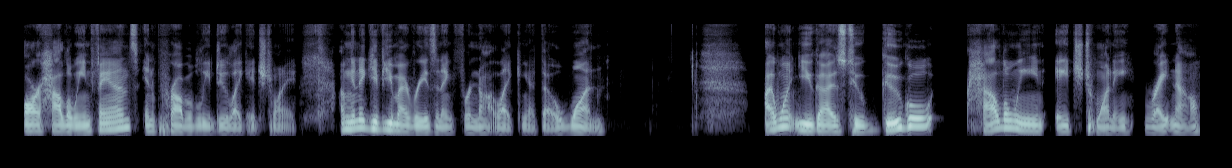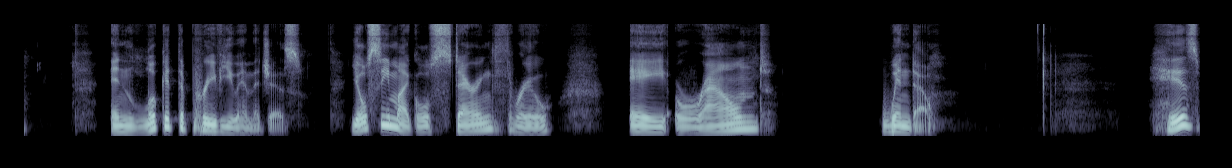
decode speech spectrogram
are Halloween fans and probably do like H20. I'm going to give you my reasoning for not liking it though. One, I want you guys to Google Halloween H20 right now and look at the preview images. You'll see Michael staring through a round window. His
